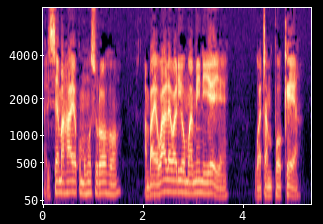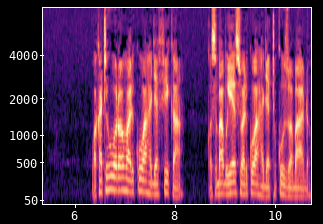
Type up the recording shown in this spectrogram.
Alisema hayo kumuhusu Roho ambaye wale waliomwamini yeye watampokea. Wakati huo Roho alikuwa hajafika, kwa sababu Yesu alikuwa hajatukuzwa bado.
